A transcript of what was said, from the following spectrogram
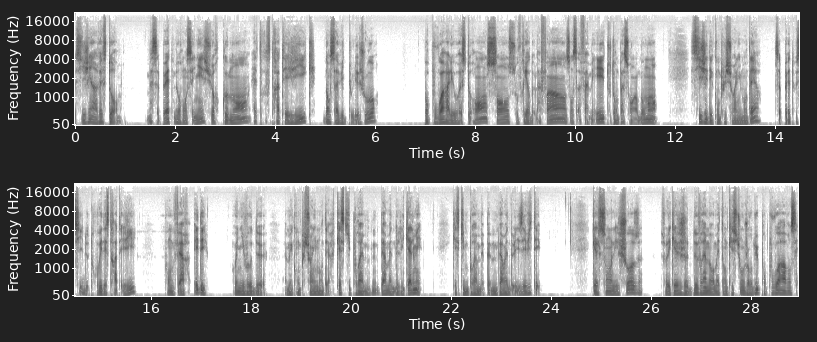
si j'ai un restaurant? Bah, Ça peut être me renseigner sur comment être stratégique dans sa vie de tous les jours pour pouvoir aller au restaurant sans souffrir de la faim, sans s'affamer, tout en passant un bon moment. Si j'ai des compulsions alimentaires, ça peut être aussi de trouver des stratégies pour me faire aider au niveau de mes compulsions alimentaires Qu'est-ce qui pourrait me permettre de les calmer? Qu'est-ce qui me pourrait me permettre de les éviter? Quelles sont les choses sur lesquelles je devrais me remettre en question aujourd'hui pour pouvoir avancer?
